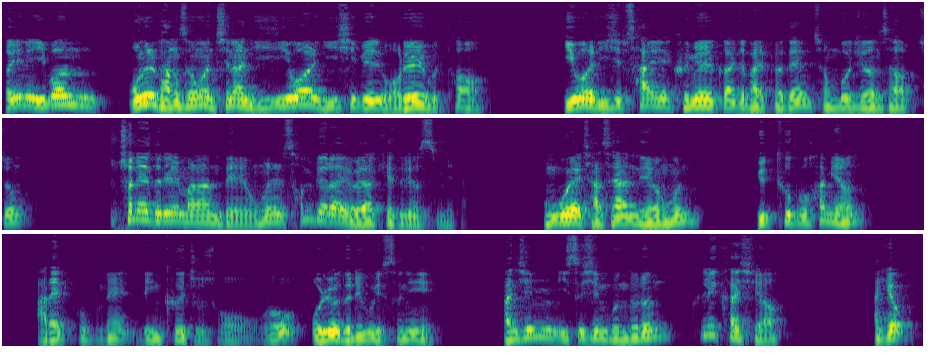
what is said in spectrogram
저희는 이번 오늘 방송은 지난 2월 20일 월요일부터 2월 24일 금요일까지 발표된 정보 지원 사업 중 추천해 드릴 만한 내용을 선별하여 요약해 드렸습니다. 공고의 자세한 내용은 유튜브 화면 아랫부분에 링크 주소로 올려드리고 있으니 관심 있으신 분들은 클릭하시어 자격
